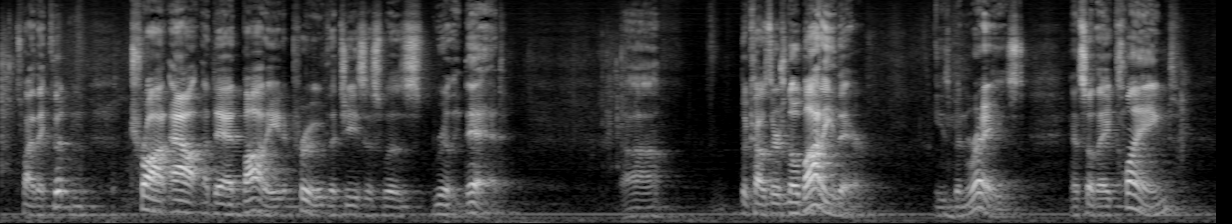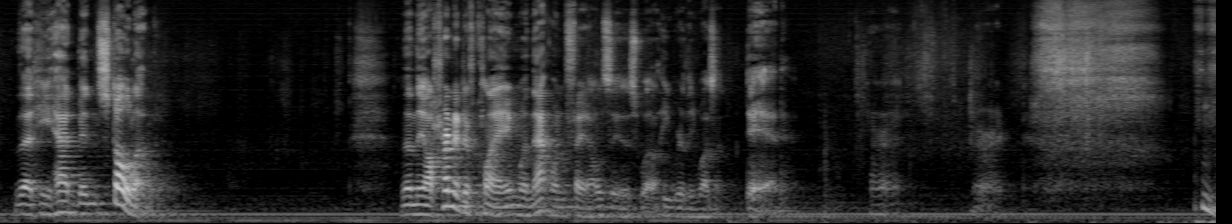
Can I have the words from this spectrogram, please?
That's why they couldn't trot out a dead body to prove that Jesus was really dead. Uh, because there's no body there. He's been raised. And so they claimed that he had been stolen. Then the alternative claim, when that one fails, is well, he really wasn't dead. All right. All right. Hmm.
